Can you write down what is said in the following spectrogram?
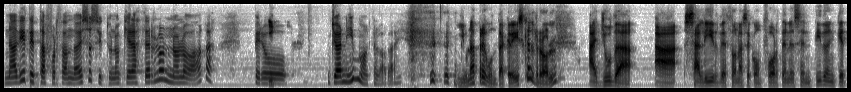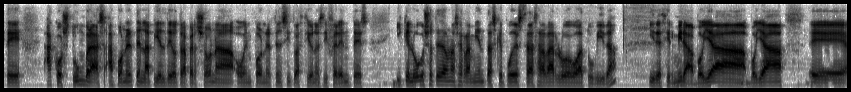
Nadie te está forzando a eso. Si tú no quieres hacerlo, no lo hagas. Pero yo animo a que lo hagáis. Y una pregunta, ¿creéis que el rol ayuda a salir de zonas de confort en el sentido en que te acostumbras a ponerte en la piel de otra persona o en ponerte en situaciones diferentes y que luego eso te da unas herramientas que puedes trasladar luego a tu vida y decir, mira, voy a, voy a, eh,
